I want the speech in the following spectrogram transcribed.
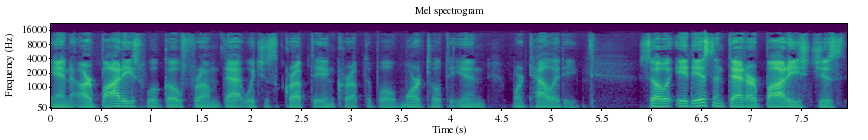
and our bodies will go from that which is corrupt to incorruptible, mortal to immortality. So it isn't that our bodies just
